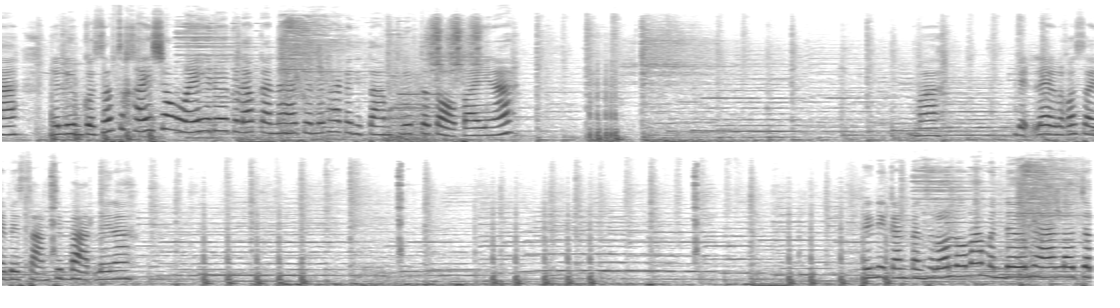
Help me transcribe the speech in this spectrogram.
นะอย่าลืมกด subscribe ช่องไว้ให้ด้วยกันแล้วกันนะคะจะไม่พลาดการติดตามคลิปต่อๆไปนะ มาเบ็ดแรกแล้วก็ใส่เบ็ด 30 บาทเลยนะเทคนิคการปั่นสล็อตโลมาเหมือนเดิมนะคะ เราจะ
